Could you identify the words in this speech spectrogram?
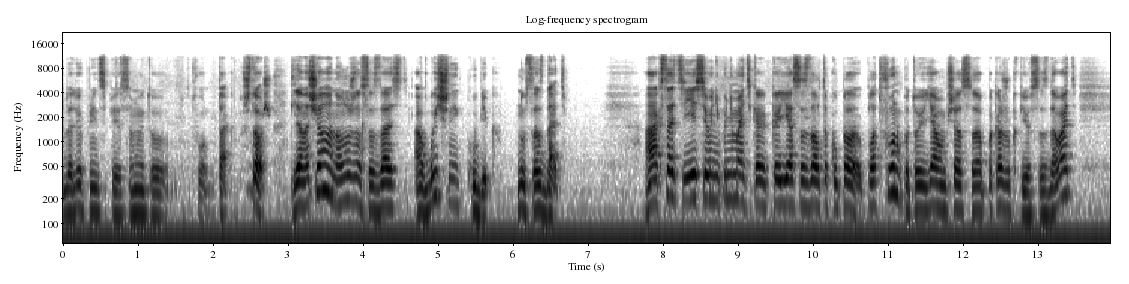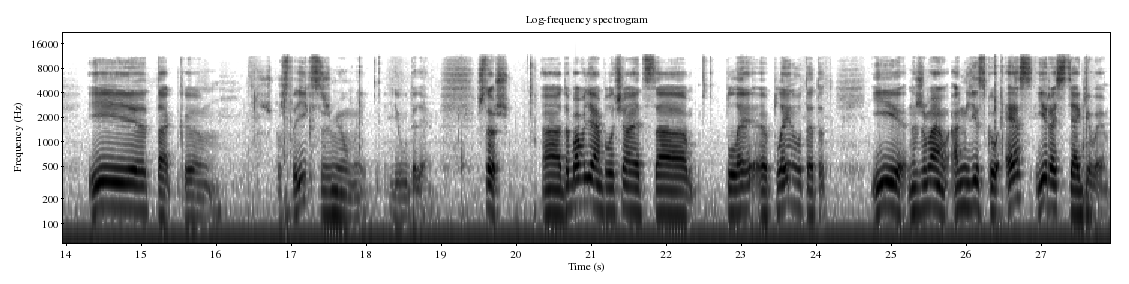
удалю, в принципе, саму эту форму. Так, что ж, для начала нам нужно создать обычный кубик. Ну, создать. А, кстати, если вы не понимаете, как я создал такую платформу, то я вам сейчас а, покажу, как ее создавать. И так, э, просто X жмем и, и удаляем. Что ж, э, добавляем, получается, play, э, plane вот этот. И нажимаем английскую S и растягиваем.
